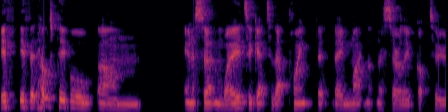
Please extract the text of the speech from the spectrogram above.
if if it helps people um, in a certain way to get to that point that they might not necessarily have got to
